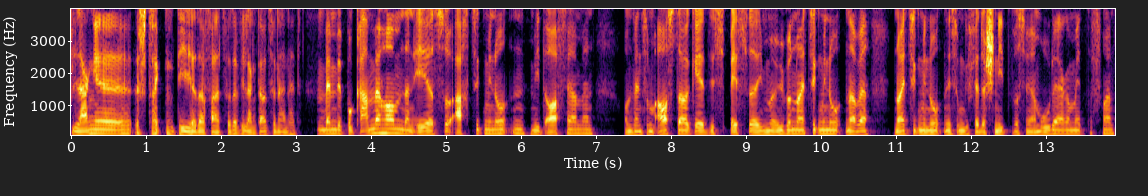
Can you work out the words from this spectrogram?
lange Strecken, die ihr da fahrt, oder? Wie lange dauert so eine Einheit? Wenn wir Programme haben, dann eher so 80 Minuten mit Aufwärmen. Und wenn es um Ausdauer geht, ist es besser immer über 90 Minuten, aber 90 Minuten ist ungefähr der Schnitt, was wir am Ruderergometer fahren.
